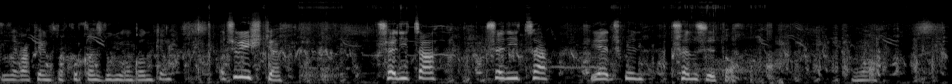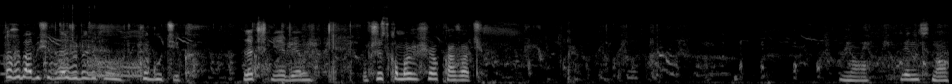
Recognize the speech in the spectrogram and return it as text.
Tu taka piękna kurka z długim ogonkiem. Oczywiście pszenica, pszenica, jęczmień, przedżyto. No. To chyba mi się wydaje, że będzie ko- kogucik. Lecz nie wiem. Wszystko może się okazać. No, więc no.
